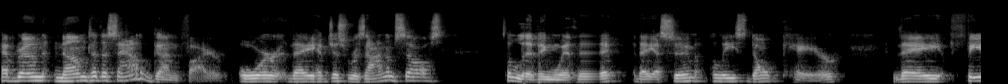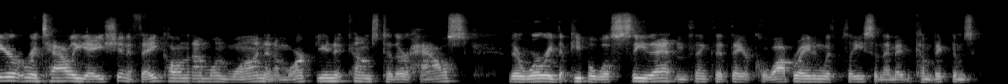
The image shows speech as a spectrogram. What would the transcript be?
have grown numb to the sound of gunfire, or they have just resigned themselves to living with it. They assume police don't care. They fear retaliation. If they call 911 and a marked unit comes to their house, they're worried that people will see that and think that they are cooperating with police and they may become victims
